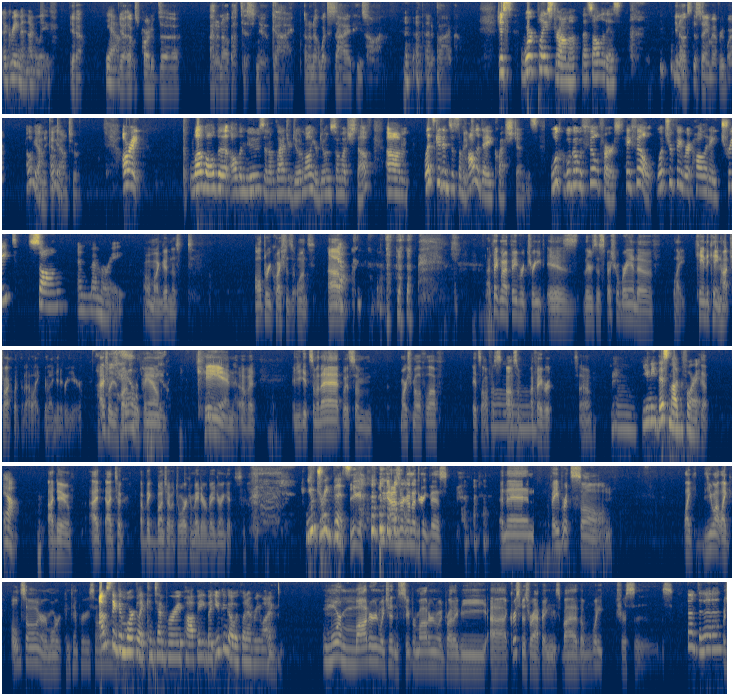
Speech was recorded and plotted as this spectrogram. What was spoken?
agreement, I believe. Yeah, Yeah. yeah, that was part of the. I don't know about this new guy. I don't know what side he's on. kind of vibe. Just workplace drama. That's all it is. You know, it's the same everywhere. Oh yeah. When you Oh get yeah. down to it. All right. Love all the all the news and I'm glad you're doing well. You're doing so much stuff. Um let's get into some holiday questions. We'll we'll go with Phil first. Hey Phil, what's your favorite holiday treat, song, and memory? Oh my goodness. All three questions at once. Um, yeah. I think my favorite treat is there's a special brand of like candy cane hot chocolate that I like that I get every year. I actually just bought a four pound can of it, and you get some of that with some marshmallow fluff. It's office awesome. My Oh. favorite. So Mm, You need this mug for it. Yeah. Yeah. I do. I I took a big bunch of it to work and made everybody drink it. You drink this. You, you guys are gonna drink this. And then favorite song. Like, do you want like old song or more contemporary song? I was thinking more like contemporary poppy, but you can go with whatever you want. more modern, which isn't super modern, would probably be uh Christmas wrappings by the waitresses. Dun, dun, dun, Which-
